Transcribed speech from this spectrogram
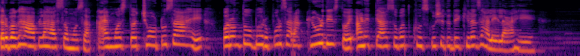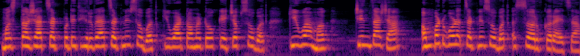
तर बघा आपला हा समोसा काय मस्त छोटूसा आहे परंतु भरपूर सारा क्यूड दिसतोय आणि त्यासोबत खुसखुशीत देखील झालेला आहे. मस्त अशा चटपटीत हिरव्या चटणीसोबत किंवा टोमॅटो केचपसोबत किंवा मग चिंचाच्या आंबट गोड चटणीसोबत सर्व करायचा.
